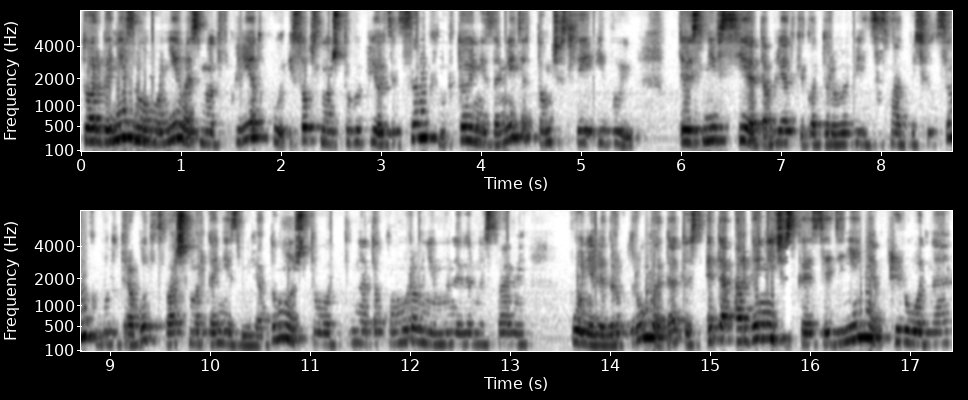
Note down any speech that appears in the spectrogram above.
то организм его не возьмет в клетку, и, собственно, что вы пьете цинк, никто и не заметит, в том числе и вы. То есть не все это таблетки, которые вы видите с надписью цинк, будут работать в вашем организме. Я думаю, что вот на таком уровне мы, наверное, с вами поняли друг друга, да, то есть это органическое соединение природное.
